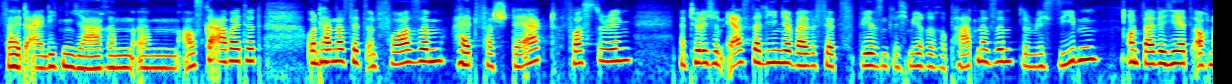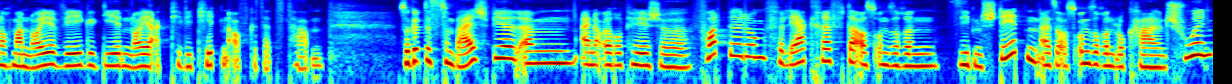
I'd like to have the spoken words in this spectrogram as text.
seit einigen Jahren ähm, ausgearbeitet und haben das jetzt in Forsem halt verstärkt, Fostering, Natürlich in erster Linie, weil es jetzt wesentlich mehrere Partner sind, nämlich sieben, und weil wir hier jetzt auch nochmal neue Wege gehen, neue Aktivitäten aufgesetzt haben. So gibt es zum Beispiel ähm, eine europäische Fortbildung für Lehrkräfte aus unseren sieben Städten, also aus unseren lokalen Schulen.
